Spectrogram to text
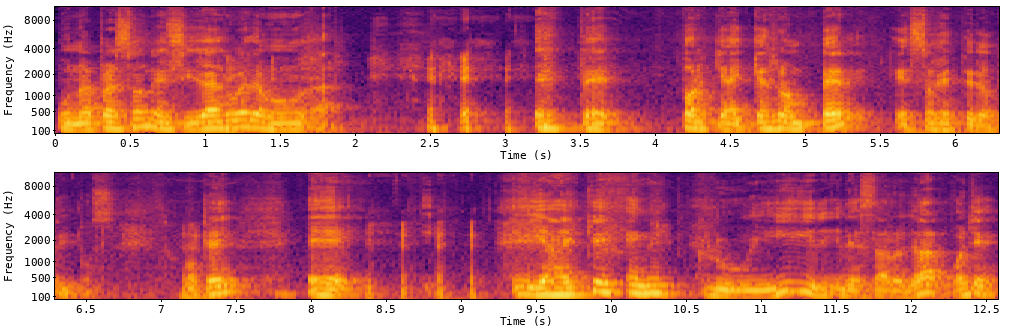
una persona en silla de ruedas en un hogar. Este, porque hay que romper esos estereotipos. ¿Ok? Eh, y hay que incluir y desarrollar. Oye,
